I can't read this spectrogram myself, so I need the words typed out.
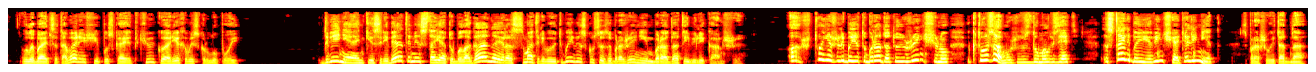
— улыбается товарищ и пускает в чуйку ореховой скорлупой. Две няньки с ребятами стоят у балагана и рассматривают вывеску с изображением бородатой великанши. — А что, ежели бы эту бородатую женщину кто замуж вздумал взять? Стали бы ее венчать, или нет? — спрашивает одна.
